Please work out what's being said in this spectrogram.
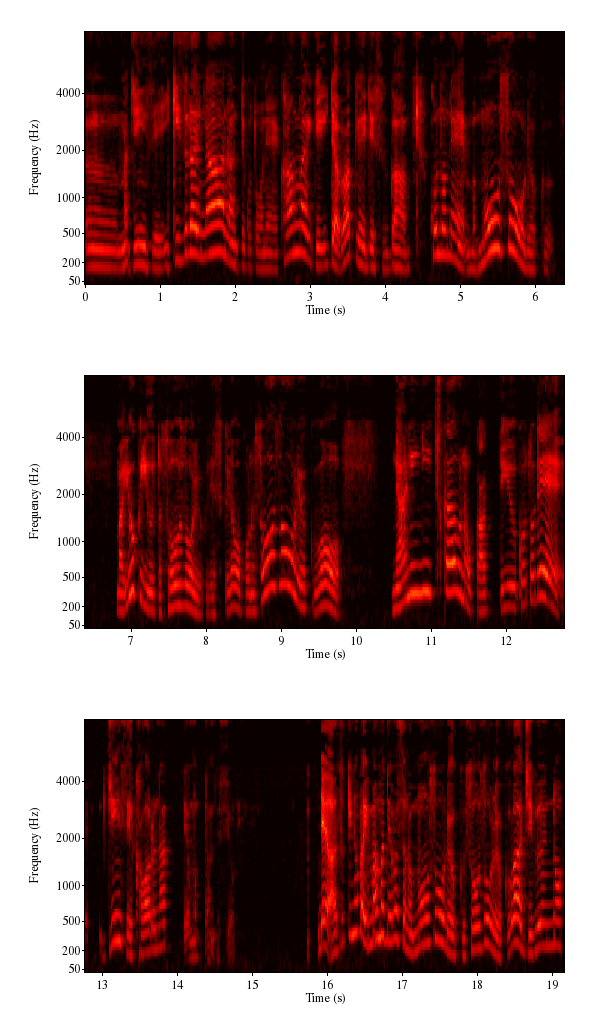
うーん、まあ、人生生きづらいなーなんてことをね、考えていたわけですが、このね、まあ、妄想力、まあ、よく言うと想像力ですけど、この想像力を、何に使うのかっていうことで人生変わるなって思ったんですよ。で、あずきのが今まではその妄想力、想像力は自分の、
